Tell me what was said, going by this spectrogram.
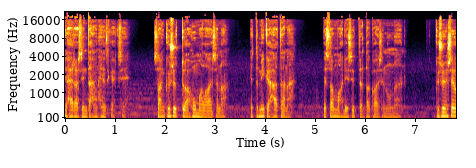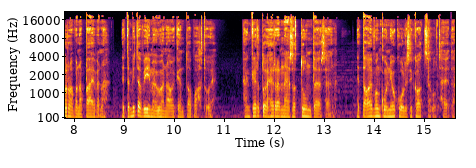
ja heräsin tähän hetkeksi. Sain kysyttyä humalaisena, että mikä hätänä, ja samahdin sitten takaisin uneen. Kysyin seuraavana päivänä, että mitä viime yönä oikein tapahtui. Hän kertoi heränneensä tunteeseen, että aivan kuin joku olisi katsellut heitä,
